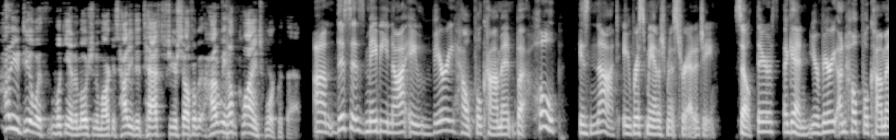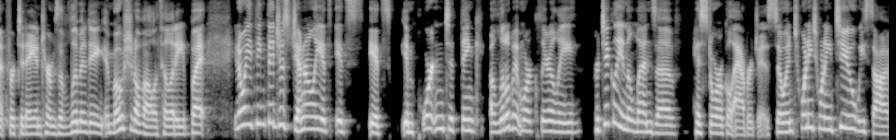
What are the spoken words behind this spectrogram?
how do you deal with looking at emotional markets? How do you detach yourself from it? How do we help clients work with that? Um, this is maybe not a very helpful comment, but hope is not a risk management strategy. So there's again your very unhelpful comment for today in terms of limiting emotional volatility, but you know I think that just generally it's it's it's important to think a little bit more clearly, particularly in the lens of historical averages. So in 2022, we saw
